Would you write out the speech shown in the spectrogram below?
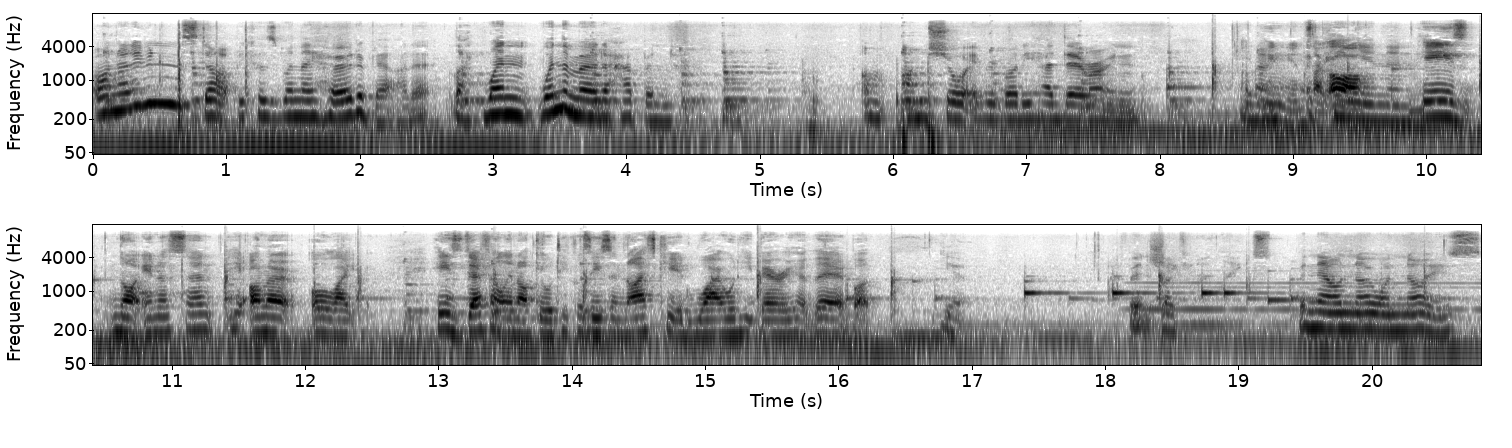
oh not even in the start because when they heard about it like when when the murder happened I'm, I'm sure everybody had their own you know, opinions like oh opinion and he's not innocent he, oh no or like he's definitely not guilty because he's a nice kid. Why would he bury her there? But yeah. But like but now no one knows.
